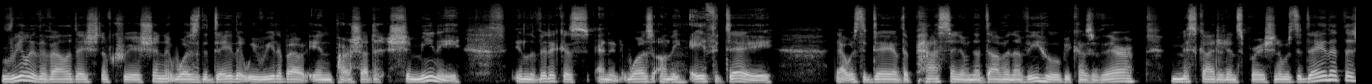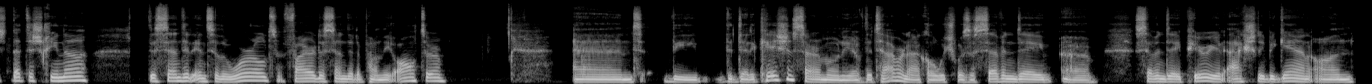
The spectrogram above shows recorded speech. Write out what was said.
really the validation of creation. It was the day that we read about in Parshat Shemini in Leviticus, and it was on the mm-hmm. eighth day. That was the day of the passing of Nadav and Avihu because of their misguided inspiration. It was the day that the, that the Shekhinah descended into the world, fire descended upon the altar and the the dedication ceremony of the tabernacle, which was a seven day uh, seven day period, actually began on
